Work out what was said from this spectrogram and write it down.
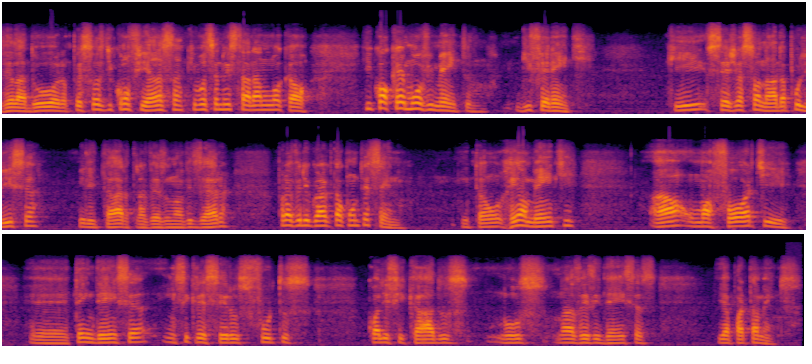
zelador, pessoas de confiança que você não estará no local. E qualquer movimento diferente que seja acionado a polícia militar através do 90 para averiguar o que está acontecendo. Então, realmente há uma forte eh, tendência em se crescer os furtos qualificados nos, nas residências e apartamentos.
